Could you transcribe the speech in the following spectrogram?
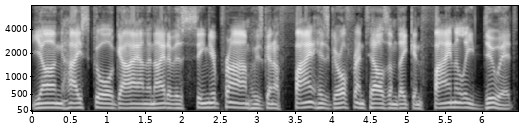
Young high school guy on the night of his senior prom who's going to find his girlfriend tells him they can finally do it.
